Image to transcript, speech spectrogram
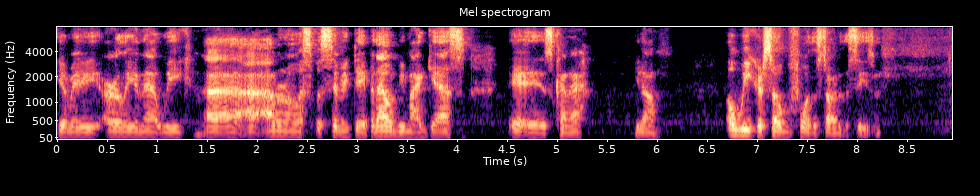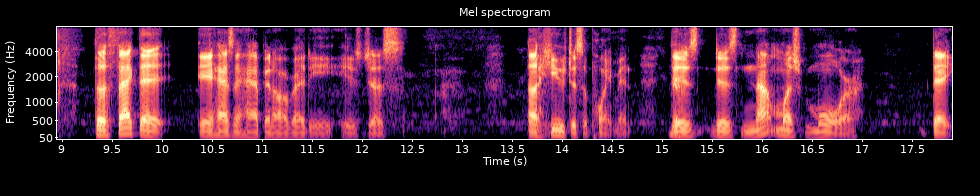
you know, maybe early in that week. Uh, I, I don't know a specific date, but that would be my guess. It is kind of, you know, a week or so before the start of the season. The fact that it hasn't happened already is just a huge disappointment. There's there's not much more that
